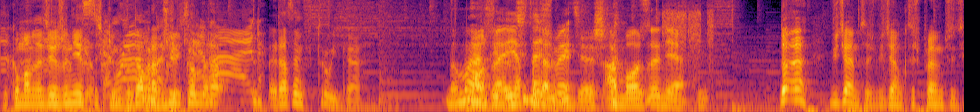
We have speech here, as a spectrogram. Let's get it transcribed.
Tylko mam nadzieję, że nie jesteś Kingdom. Dobra, czyli są ra razem w trójkę. No Może no, gdzie ty tam jesteśmy, idziesz? a może nie. No, e, widziałem coś, widziałem, ktoś prawie przyjdzie.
